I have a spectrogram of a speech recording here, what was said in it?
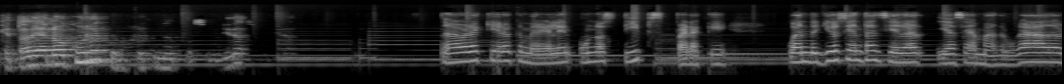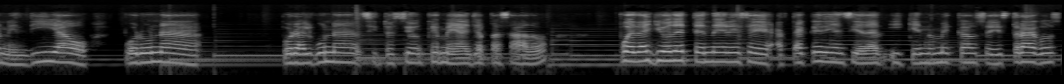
que, que, todavía no ocurre pero es una posibilidad. Ahora quiero que me regalen unos tips para que cuando yo sienta ansiedad, ya sea madrugada en el día o por una por alguna situación que me haya pasado, pueda yo detener ese ataque de ansiedad y que no me cause estragos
